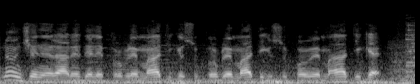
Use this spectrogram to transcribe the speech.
non generare delle problematiche su problematiche su problematiche.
